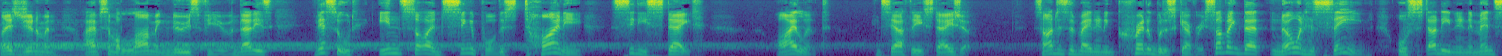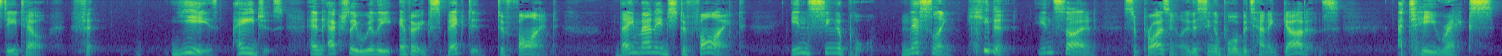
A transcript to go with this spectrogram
ladies and gentlemen, I have some alarming news for you, and that is nestled inside Singapore, this tiny city state island in Southeast Asia. Scientists have made an incredible discovery, something that no one has seen or studied in immense detail for years, ages, and actually really ever expected to find. They managed to find in Singapore, nestling, hidden inside, surprisingly, the Singapore Botanic Gardens, a T Rex.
